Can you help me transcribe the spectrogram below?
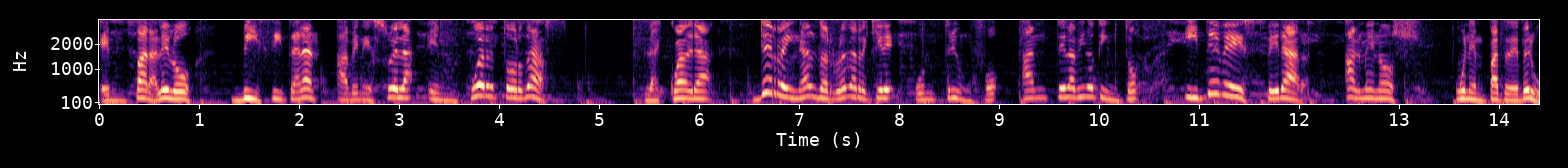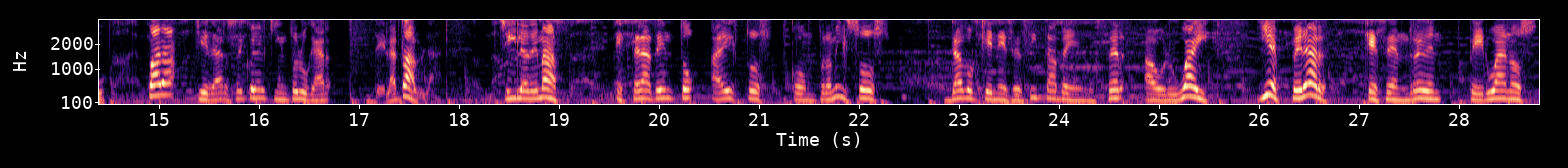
en paralelo, visitarán a Venezuela en Puerto Ordaz. La escuadra de Reinaldo Rueda requiere un triunfo ante la Vinotinto y debe esperar al menos un empate de Perú para quedarse con el quinto lugar de la tabla. Chile además estar atento a estos compromisos, dado que necesita vencer a Uruguay y esperar que se enreden peruanos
